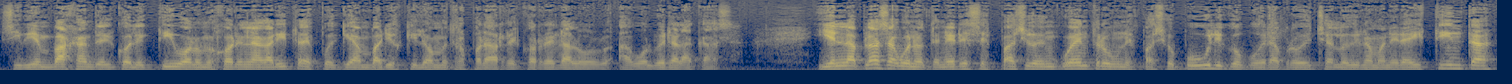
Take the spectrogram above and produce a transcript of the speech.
si bien bajan del colectivo a lo mejor en la garita, después quedan varios kilómetros para recorrer a, a volver a la casa. Y en la plaza, bueno, tener ese espacio de encuentro, un espacio público, poder aprovecharlo de una manera distinta,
